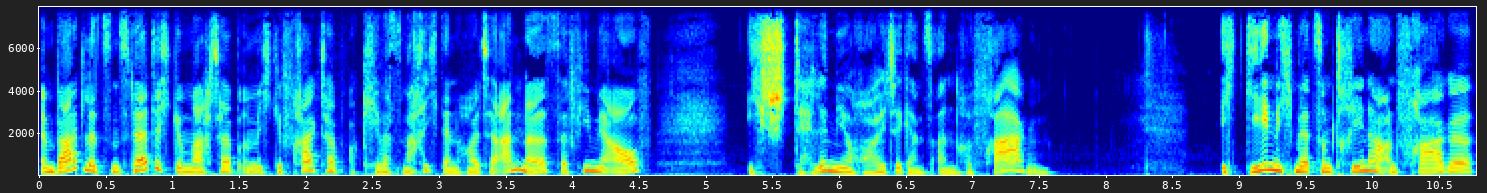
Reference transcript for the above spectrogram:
im Bad letztens fertig gemacht habe und mich gefragt habe, okay, was mache ich denn heute anders, da fiel mir auf, ich stelle mir heute ganz andere Fragen. Ich gehe nicht mehr zum Trainer und frage,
